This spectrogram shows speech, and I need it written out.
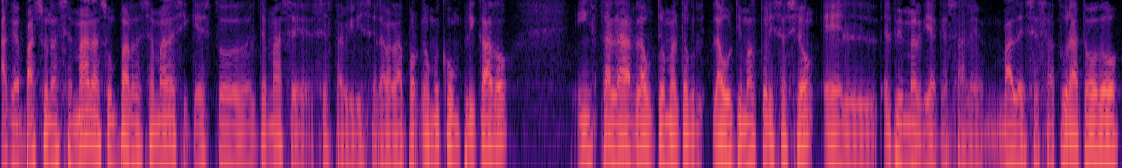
a que pase unas semanas, un par de semanas y que esto, el tema se, se estabilice, la verdad, porque es muy complicado instalar la última, la última actualización el, el primer día que sale, ¿vale? Se satura todo,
